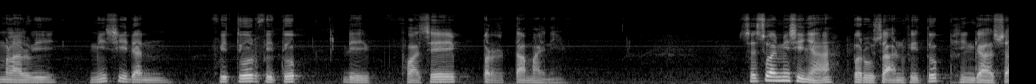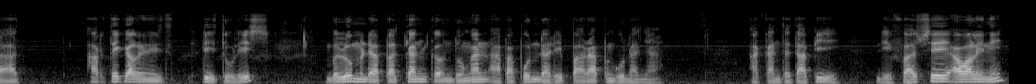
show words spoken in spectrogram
melalui misi dan fitur VTube di fase pertama ini. Sesuai misinya, perusahaan VTube hingga saat artikel ini ditulis belum mendapatkan keuntungan apa pun dari para penggunanya. Akan tetapi, di fase awal ini,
